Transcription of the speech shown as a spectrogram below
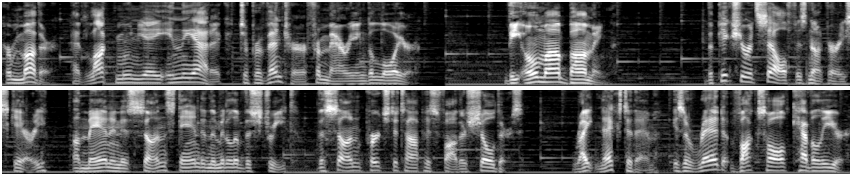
Her mother had locked Monnier in the attic to prevent her from marrying the lawyer. The Omagh bombing. The picture itself is not very scary. A man and his son stand in the middle of the street, the son perched atop his father's shoulders. Right next to them is a red Vauxhall Cavalier.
